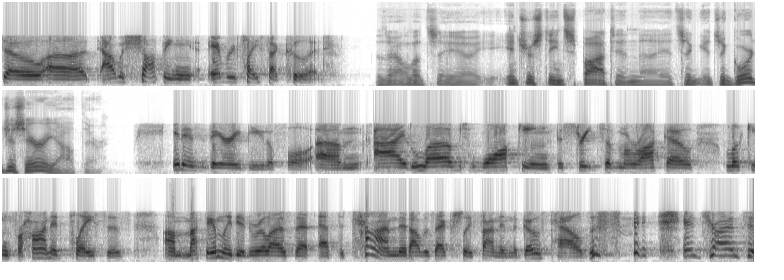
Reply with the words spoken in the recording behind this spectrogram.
so uh, I was shopping every place I could. Well, it's a uh, interesting spot, and uh, it's a it's a gorgeous area out there. It is very beautiful. Um, I loved walking the streets of Morocco looking for haunted places. Um, my family didn't realize that at the time that I was actually finding the ghost houses and trying to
